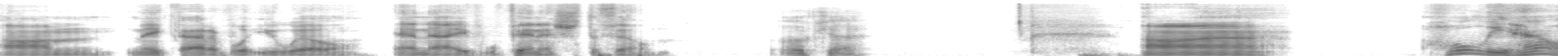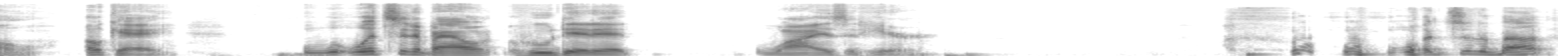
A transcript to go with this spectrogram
Um, make that of what you will. And I finished the film. Okay. Uh, holy hell. Okay. W- what's it about? Who did it? Why is it here? What's it about?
